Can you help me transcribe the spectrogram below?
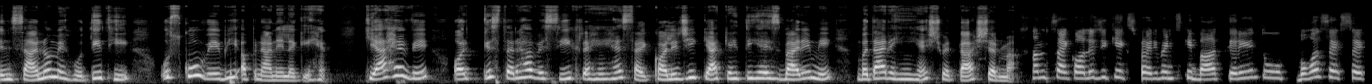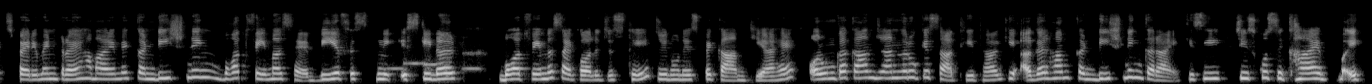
इंसानों में होती थी, उसको वे भी अपनाने लगे हैं। क्या है वे और किस तरह वे सीख रहे हैं? साइकोलॉजी क्या कहती है इस बारे में बता रही हैं श्वेता शर्मा। हम साइकोलॉजी के एक्सपेरिमेंट्स की बात करें तो बहुत से ऐसे एक्सपेरिमेंट रहे हमारे में कंडीशनिंग बहुत फ़ेमस है। बी एफ़ स्किनर बहुत फ़ेमस साइकोलॉजिस्ट थे जिन्होंने इस पे काम किया है और उनका काम जानवरों के साथ ही था कि अगर हम कंडीशनिंग कराएँ, किसी चीज़ को सिखाएँ, एक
